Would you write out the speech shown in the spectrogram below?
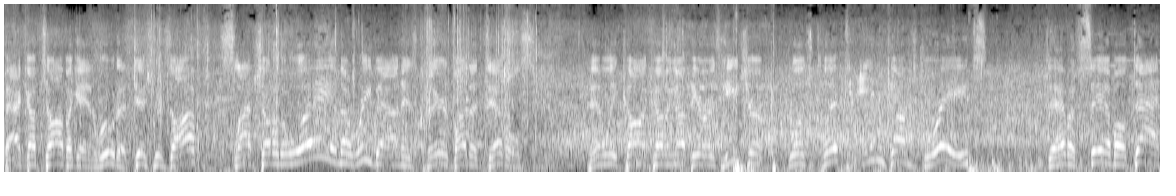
Back up top again. Rutta dishes off. Slap shot of the way, and the rebound is cleared by the Devils. Penalty call coming up here as Hischier was clipped. In comes Graves to have a say about that.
